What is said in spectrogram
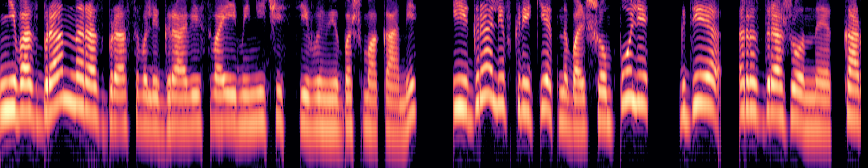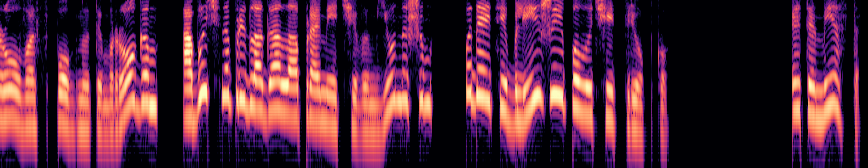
Невозбранно разбрасывали гравий своими нечестивыми башмаками и играли в крикет на большом поле, где раздраженная корова с погнутым рогом обычно предлагала опрометчивым юношам подойти ближе и получить трепку. Это место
